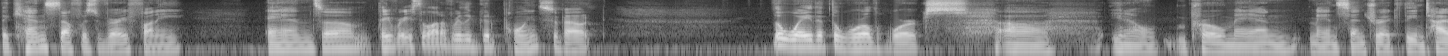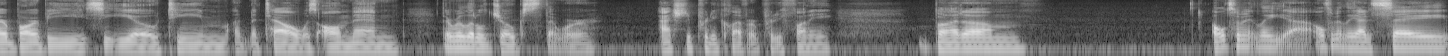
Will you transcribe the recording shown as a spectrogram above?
The Ken stuff was very funny, and um, they raised a lot of really good points about the way that the world works. Uh, you know, pro man, man centric. The entire Barbie CEO team at Mattel was all men. There were little jokes that were actually pretty clever, pretty funny. But um, ultimately, yeah, ultimately, I'd say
